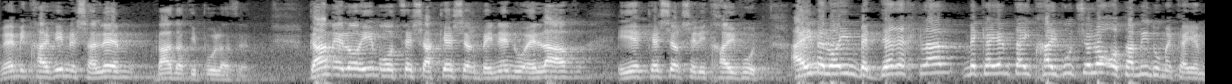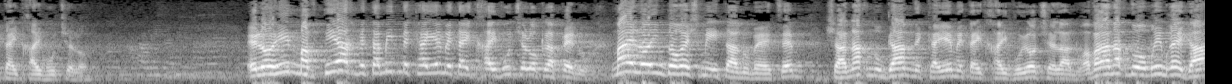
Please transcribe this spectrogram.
והם מתחייבים לשלם בעד הטיפול הזה. גם אלוהים רוצה שהקשר בינינו אליו יהיה קשר של התחייבות. האם אלוהים בדרך כלל מקיים את ההתחייבות שלו או תמיד הוא מקיים את ההתחייבות שלו? אלוהים מבטיח ותמיד מקיים את ההתחייבות שלו כלפינו. מה אלוהים דורש מאיתנו בעצם? שאנחנו גם נקיים את ההתחייבויות שלנו. אבל אנחנו אומרים, רגע,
